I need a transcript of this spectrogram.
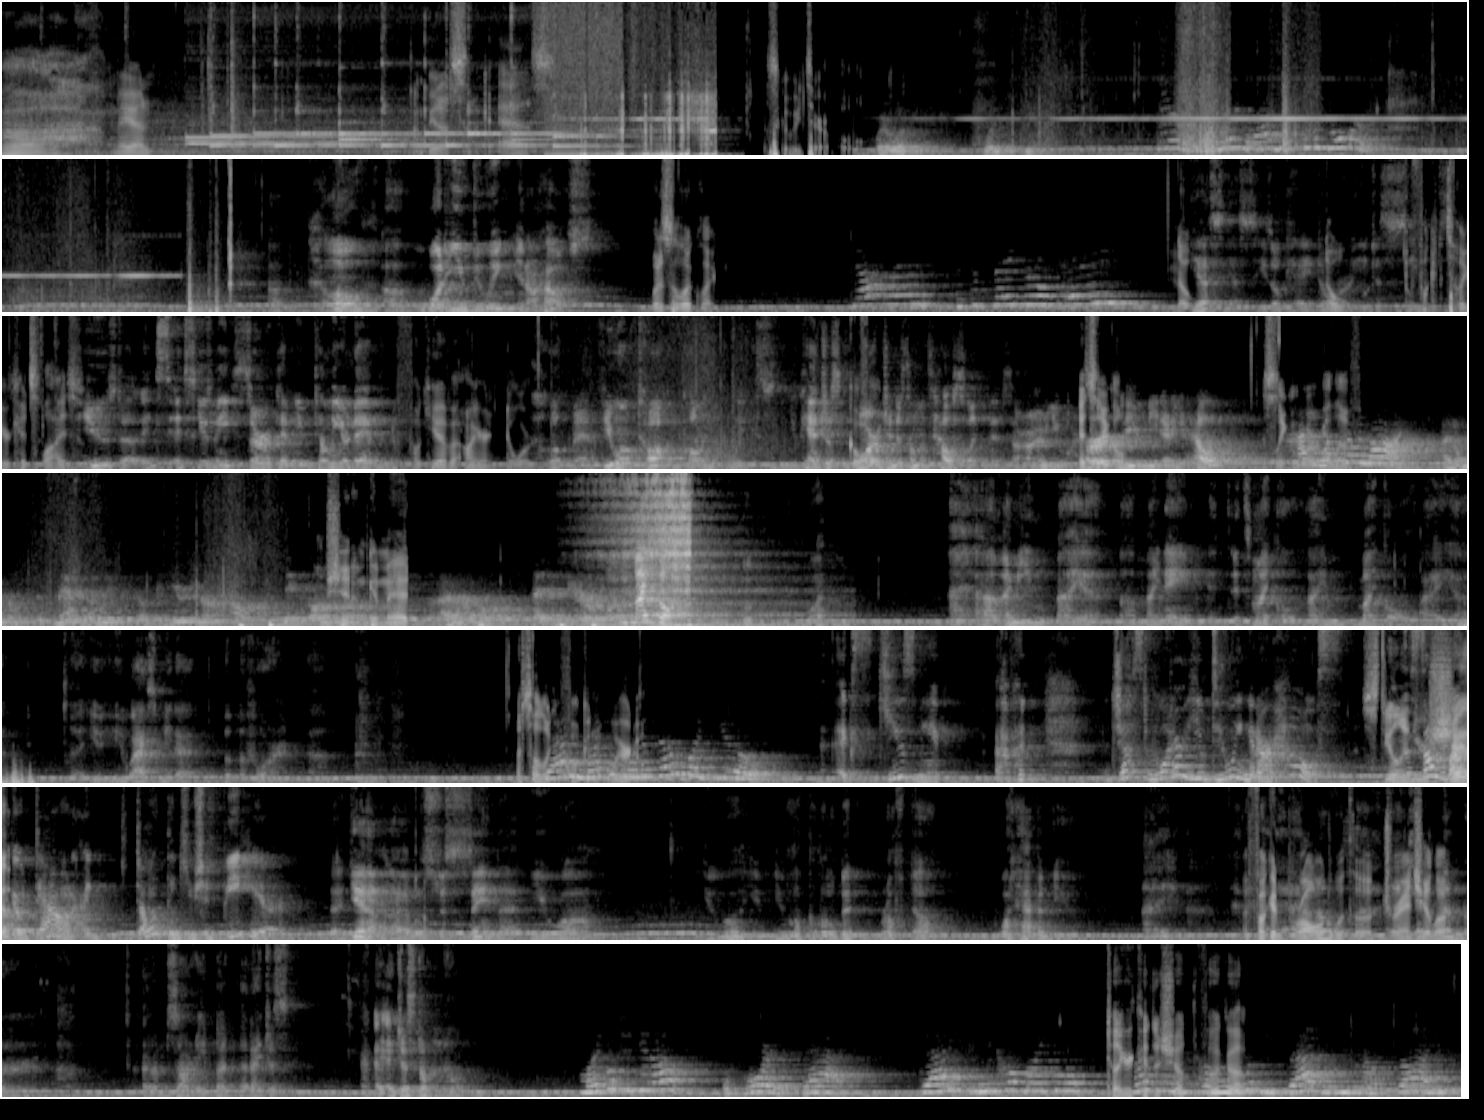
Man. I'm gonna suck ass. This is gonna be terrible. Where was he? What did you see? Hello? Uh, what are you doing in our house? What does it look like? No. Yes, yes, he's okay. Don't Nope. worry. He just Don't seems fucking tell your kids lies. confused. Uh, ex- excuse me, sir. Can you tell me your name? The Fuck you have an iron door. Look, man. If you won't talk, I'm calling the police. You can't just Go barge into someone's house like this. Are are you It's hurt? legal. Or do you need any help? It's legal where we live. I don't know. This man suddenly appeared in our house. Oh shit, I'm getting mad. but I don't know. Then here or Michael. Uh, I mean, my uh, uh, my name. It, it's Michael. I'm Michael. I uh, uh, you you asked me that b- before. Uh, I sound like a fucking weirdo. Excuse me, but just what are you doing in our house? Stealing The your sun's about to go down. I don't think you should be here. Uh, yeah, I was just saying that. You, uh, you, uh, you, you look a little bit roughed up. What happened to you? I I fucking I brawled know. with a tarantula. remember. Uh, I'm sorry, but but I just I, I just don't know. Michael should get up. The floor is bad. Daddy, can we help Michael? Tell your kid to shut the fuck up. It would bad to outside.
